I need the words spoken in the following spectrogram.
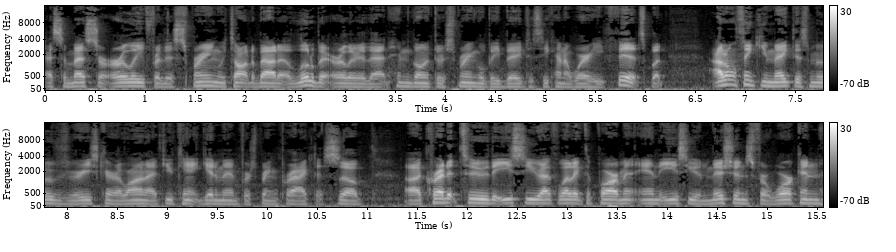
a semester early for this spring. We talked about it a little bit earlier that him going through spring will be big to see kind of where he fits. But I don't think you make this move for East Carolina if you can't get him in for spring practice. So uh, credit to the ECU athletic department and the ECU admissions for working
